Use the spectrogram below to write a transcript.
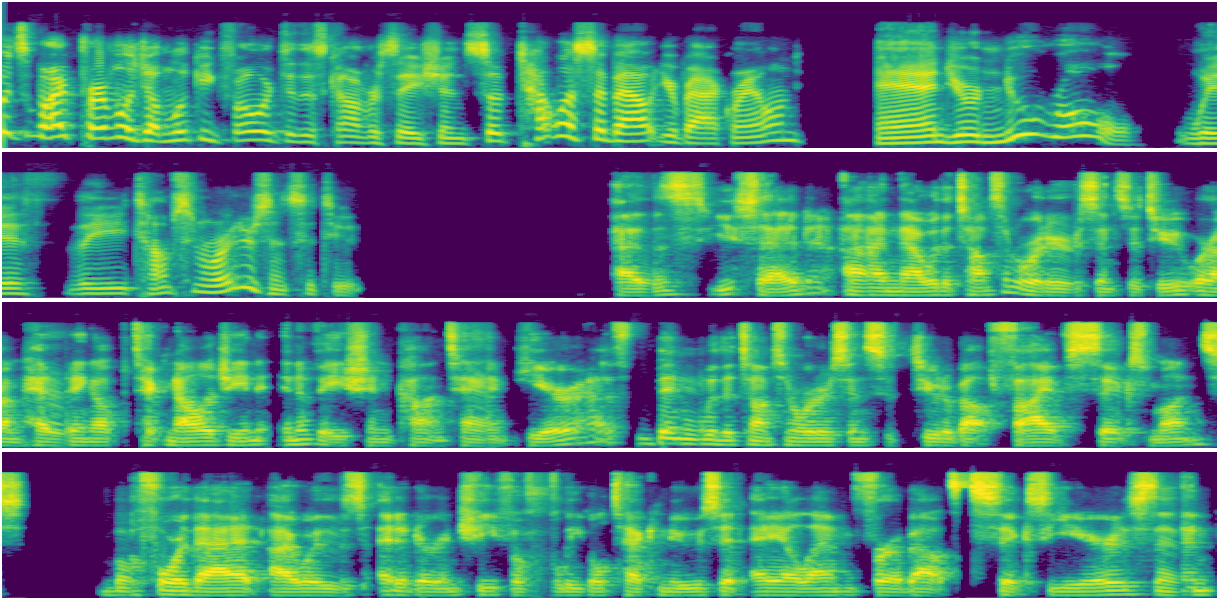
it's my privilege. I'm looking forward to this conversation. So tell us about your background and your new role with the Thomson Reuters Institute. As you said, I'm now with the Thomson Reuters Institute, where I'm heading up technology and innovation content here. I've been with the Thomson Reuters Institute about five, six months. Before that, I was editor in chief of legal tech news at ALM for about six years. And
